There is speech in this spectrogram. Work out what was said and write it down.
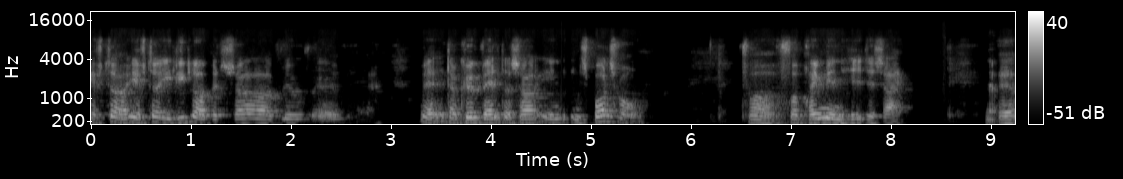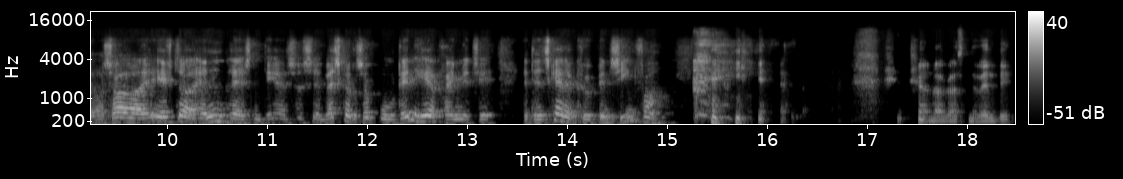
efter, efter elitloppet, så blev øh, der købte Valter så en, en sportsvogn, for, for præmien hed det sig. Ja. Øh, og så efter andenpladsen der, så siger hvad skal du så bruge den her præmie til? Ja, den skal jeg da købe benzin for. ja. Det er nok også nødvendigt.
